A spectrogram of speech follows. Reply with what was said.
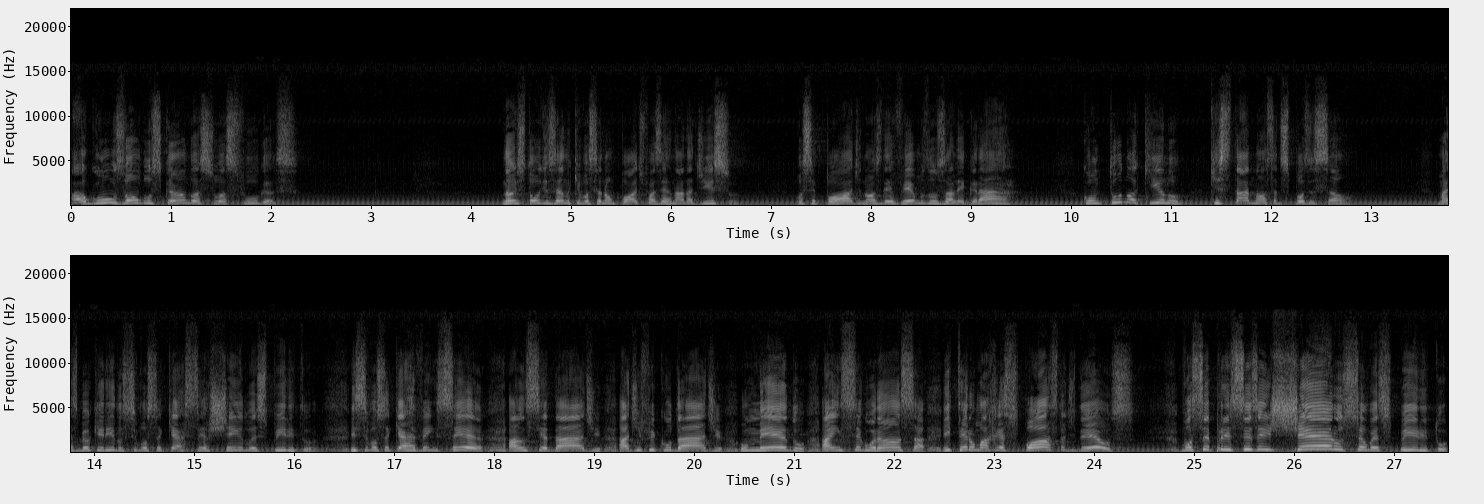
Alguns vão buscando as suas fugas. Não estou dizendo que você não pode fazer nada disso. Você pode, nós devemos nos alegrar com tudo aquilo que está à nossa disposição. Mas, meu querido, se você quer ser cheio do Espírito, e se você quer vencer a ansiedade, a dificuldade, o medo, a insegurança, e ter uma resposta de Deus, você precisa encher o seu espírito,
